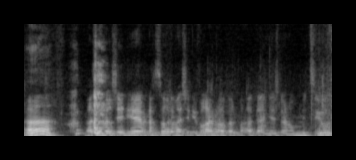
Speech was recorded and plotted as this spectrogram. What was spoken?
אה, מה זה אומר שנהיה, נחזור למה שנבראנו, אבל מה, עדיין יש לנו מציאות.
